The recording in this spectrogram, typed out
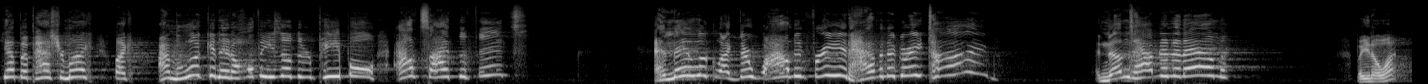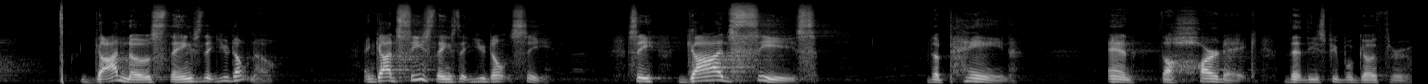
yeah, but Pastor Mike, like I'm looking at all these other people outside the fence, and they look like they're wild and free and having a great time. And nothing's happening to them. But you know what? God knows things that you don't know. And God sees things that you don't see. See, God sees the pain and the heartache that these people go through.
